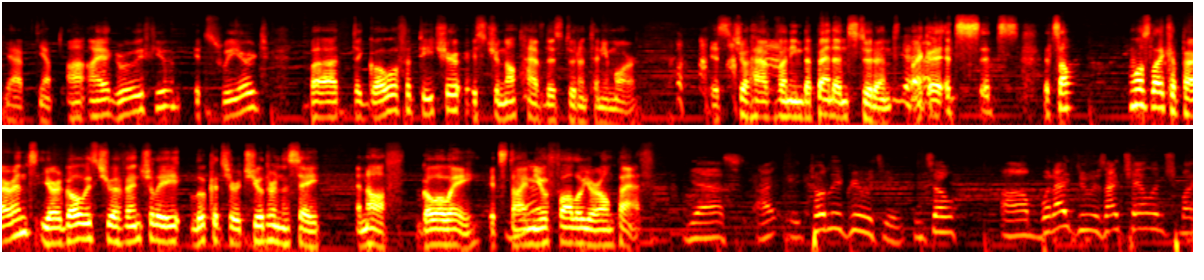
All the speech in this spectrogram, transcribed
Yeah, yeah, I, I agree with you. It's weird, but the goal of a teacher is to not have the student anymore. it's to have an independent student. Like it's it's it's almost like a parent. Your goal is to eventually look at your children and say, "Enough, go away. It's time you follow your own path." Yes, I totally agree with you. And so, um, what I do is I challenge my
